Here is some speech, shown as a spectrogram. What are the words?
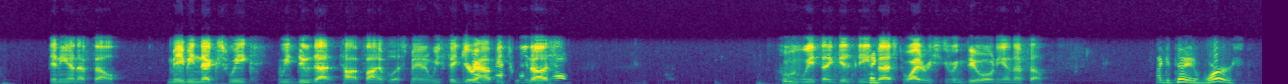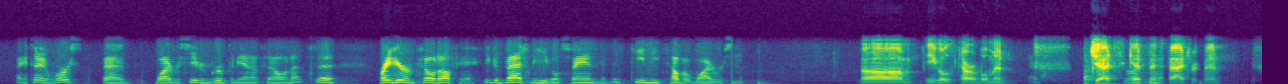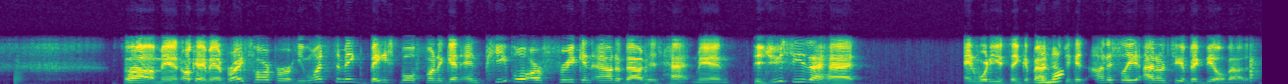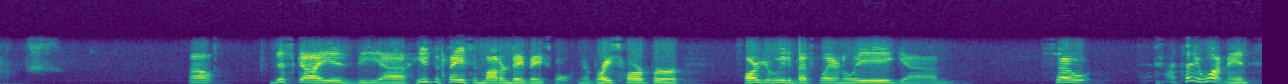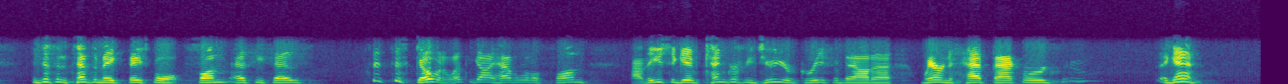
in the NFL. Maybe next week we do that top five list, man, and we figure out between us who we think is the best wide receiving duo in the NFL. I can tell you the worst. I can tell you the worst uh, wide receiving group in the NFL, and that's uh, right here in Philadelphia. You can bash me, Eagles fans, but this team needs help at wide receiver. Um, Eagles terrible, man. Jets get Fitzpatrick, man. Oh man, okay, man. Bryce Harper, he wants to make baseball fun again, and people are freaking out about his hat, man. Did you see the hat? And what do you think about it? Because honestly, I don't see a big deal about it. Well, this guy is the uh, he's the face of modern day baseball. You know, Bryce Harper, arguably the best player in the league. Um, so I tell you what, man, in just an attempt to make baseball fun, as he says, just, just go with it. Let the guy have a little fun. Uh, they used to give Ken Griffey Jr. grief about uh, wearing his hat backwards. Again,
